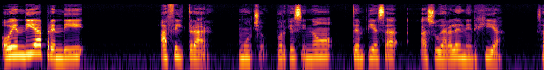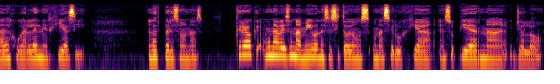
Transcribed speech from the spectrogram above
Hoy en día aprendí a filtrar mucho, porque si no te empieza a sugar la energía, ¿sabes? Jugar la energía así las personas. Creo que una vez un amigo necesitó una cirugía en su pierna, yo lo,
